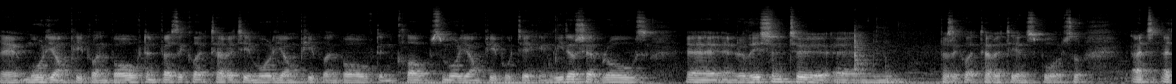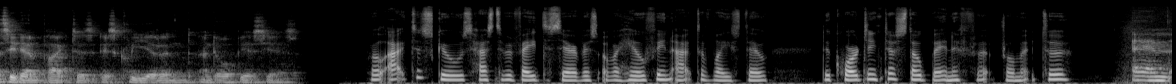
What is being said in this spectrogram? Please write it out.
uh, more young people involved in physical activity, more young people involved in clubs, more young people taking leadership roles uh, in relation to um, physical activity and sport. So I'd, I'd say the impact is, is clear and, and obvious, yes. While Active Schools has to provide the service of a healthy and active lifestyle, the coordinators still benefit from it too. Um,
